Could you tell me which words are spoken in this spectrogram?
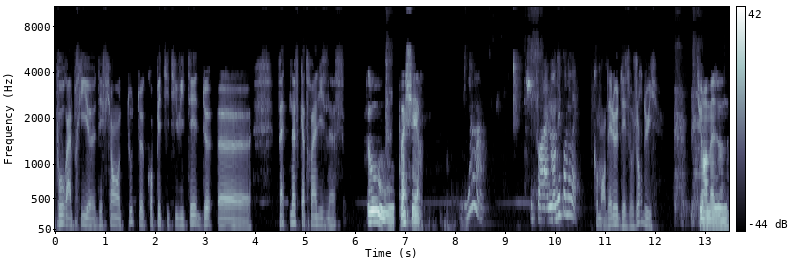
pour un prix euh, défiant toute compétitivité de euh, 29,99. Ouh, pas cher. Bien. Je vais pouvoir la demander pour Noël. Commandez-le dès aujourd'hui. Sur Amazon.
